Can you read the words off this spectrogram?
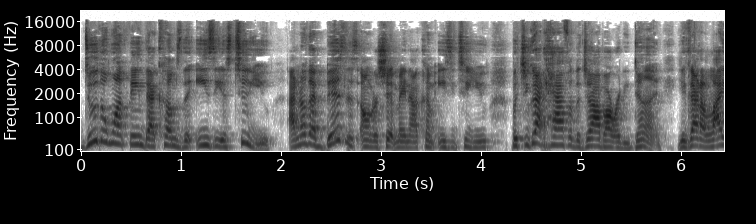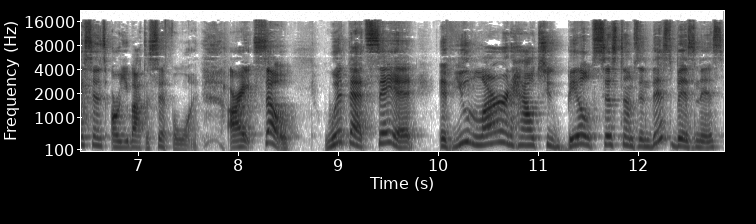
do the one thing that comes the easiest to you. I know that business ownership may not come easy to you, but you got half of the job already done. You got a license or you about to sit for one. All right. So with that said, if you learn how to build systems in this business,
